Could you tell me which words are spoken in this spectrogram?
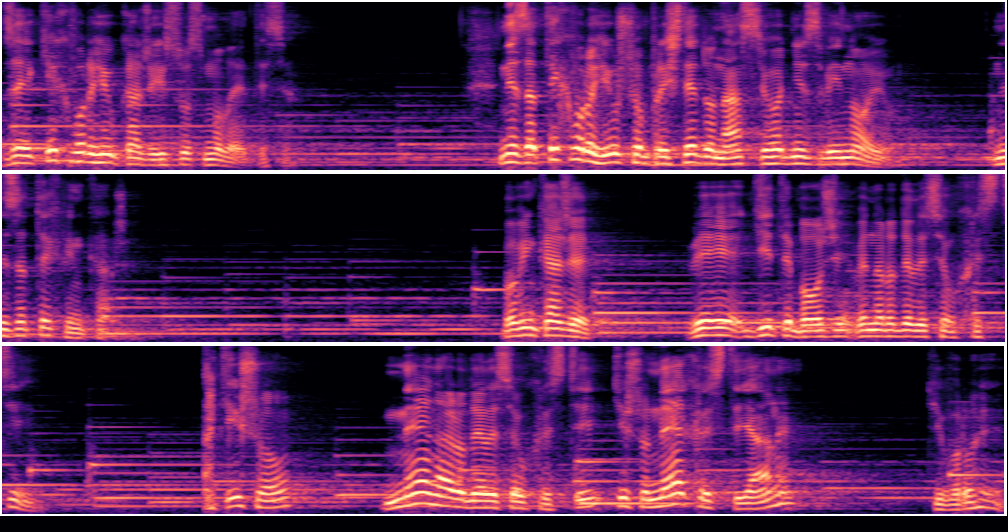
За яких ворогів каже Ісус молитися? Не за тих ворогів, що прийшли до нас сьогодні з війною. Не за тих Він каже. Бо Він каже, ви діти Божі, ви народилися в Христі. А ті, що не народилися в Христі, ті, що не християни, ті вороги.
